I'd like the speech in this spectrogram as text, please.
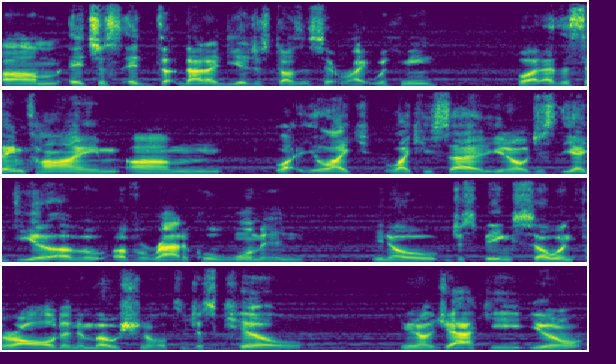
Um, it just it that idea just doesn't sit right with me. But at the same time, um, like like like you said, you know, just the idea of a, of a radical woman, you know, just being so enthralled and emotional to just kill, you know, Jacky. You know,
